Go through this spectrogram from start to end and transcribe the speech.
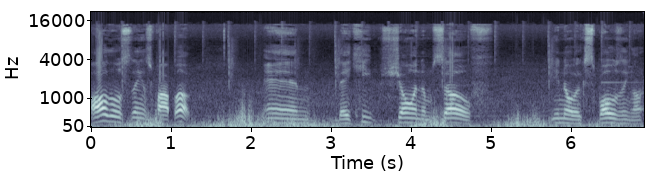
All those things pop up. And they keep showing themselves, you know, exposing. Uh,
